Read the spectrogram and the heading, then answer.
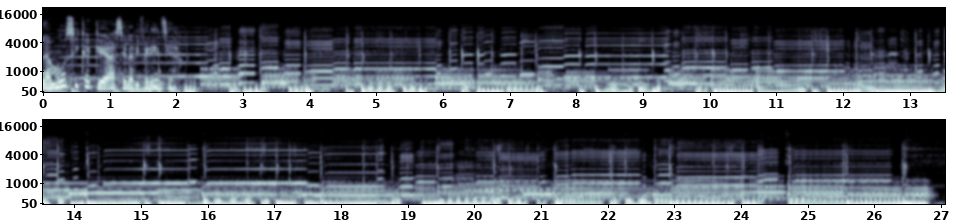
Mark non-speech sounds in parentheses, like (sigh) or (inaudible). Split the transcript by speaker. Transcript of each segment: Speaker 1: La música que hace la diferencia.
